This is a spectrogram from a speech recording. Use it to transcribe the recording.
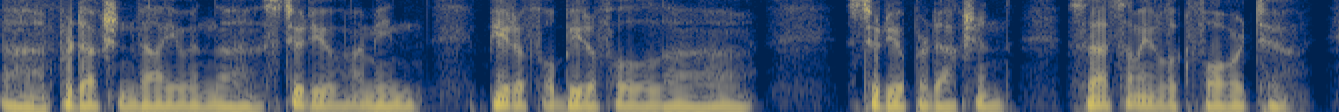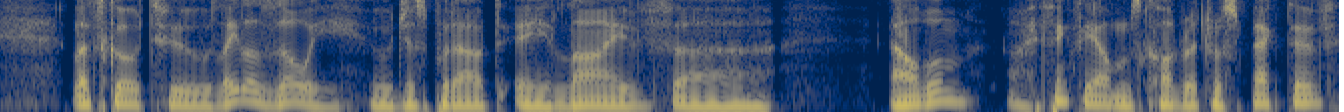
uh, production value in the studio. I mean, beautiful, beautiful uh, studio production. So that's something to look forward to. Let's go to Layla Zoe, who just put out a live uh, album. I think the album's called Retrospective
